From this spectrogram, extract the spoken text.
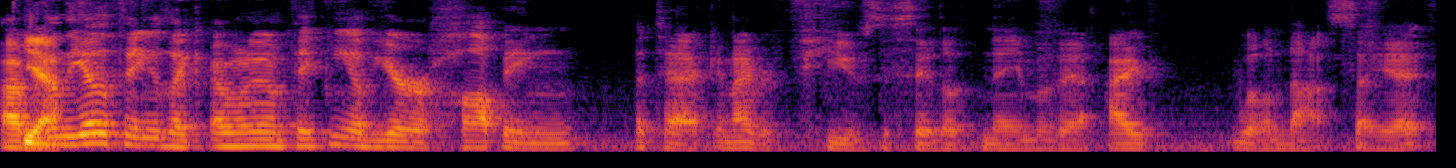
Um, Yeah. And the other thing is like when I'm thinking of your hopping attack, and I refuse to say the name of it. I will not say it.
